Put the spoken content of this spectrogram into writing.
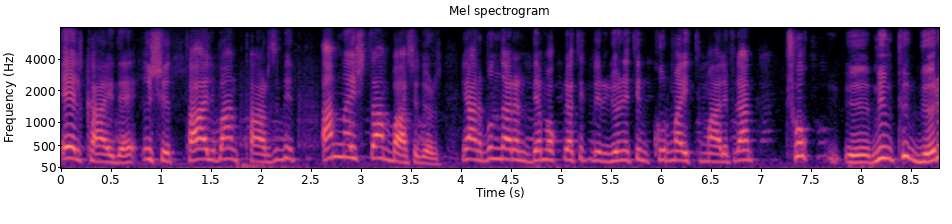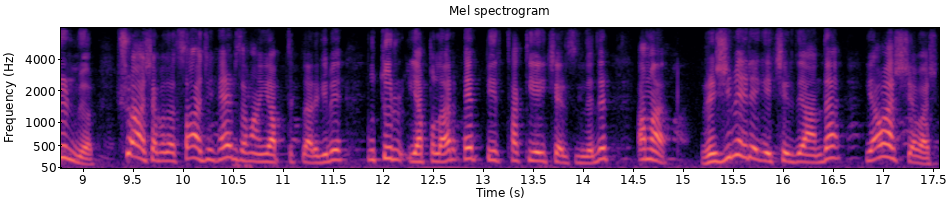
El-Kaide, IŞİD, Taliban tarzı bir anlayıştan bahsediyoruz. Yani bunların demokratik bir yönetim kurma ihtimali falan çok e, mümkün görünmüyor. Şu aşamada sadece her zaman yaptıkları gibi bu tür yapılar hep bir takiye içerisindedir. Ama rejimi ele geçirdiği anda yavaş yavaş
